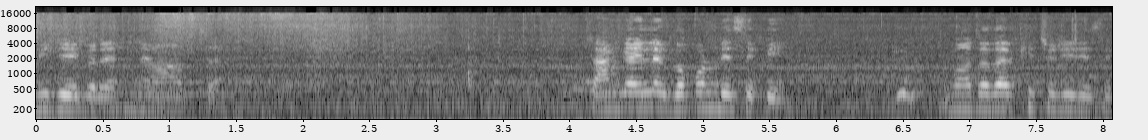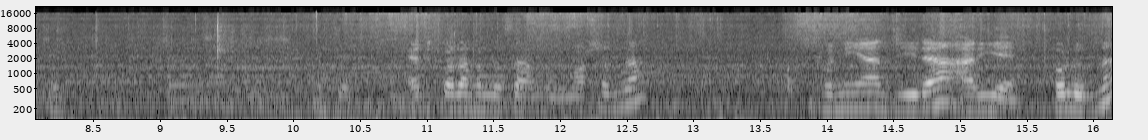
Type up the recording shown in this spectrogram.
ভিডিও করে নেওয়া হচ্ছে। টাঙ্গাইলের গোপন রেসিপি, মজাদার খিচুড়ি রেসিপি। অ্যাড করা হলো মশলা, ধনিয়া, জিরা আর ইয়ে হলুদ, না?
